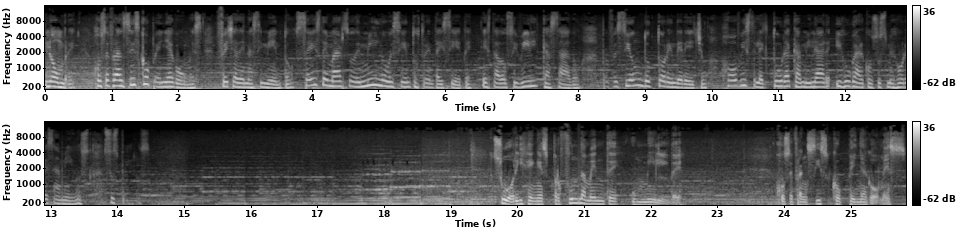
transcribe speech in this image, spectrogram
Nombre, José Francisco Peña Gómez, fecha de nacimiento 6 de marzo de 1937, estado civil, casado, profesión doctor en Derecho, hobbies, lectura, caminar y jugar con sus mejores amigos, sus perros. Su origen es profundamente humilde. José Francisco Peña Gómez.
